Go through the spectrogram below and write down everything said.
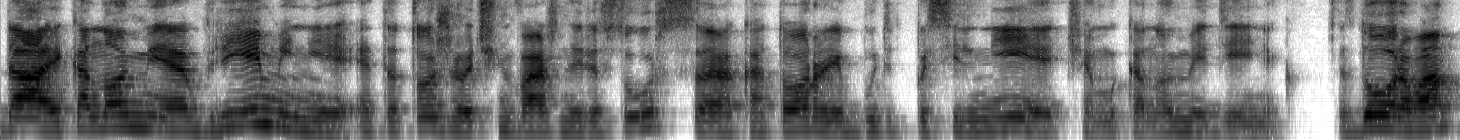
да, экономия времени – это тоже очень важный ресурс, э, который будет посильнее, чем экономия денег. Здорово.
